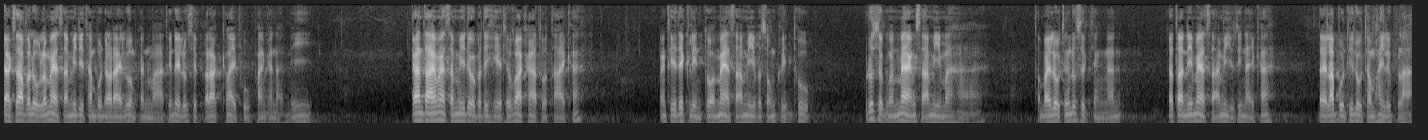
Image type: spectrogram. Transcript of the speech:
อยากทราบว่าลูกและแม่สามีที่ทำบุญอะไรร่วมกันมา ถึงได้รู้สึกรักใคร่ผูกพันขนาดนี้ การตายแม่สามีโดยอุบัติเหตุหรือว่าฆ่าตัวตายคะบางทีได้กลิ่นตัวแม่สามีผสมกลิ่นทูบรู้สึกเหมือนแม่ของสามีมาหาทำไมลูกถึงรู้สึกอย่างนั้น แล้วตอนนี้แม่สามีอยู่ที่ไหนคะ ได้รับบุญที่ลูกทำให้หรือเปล่า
